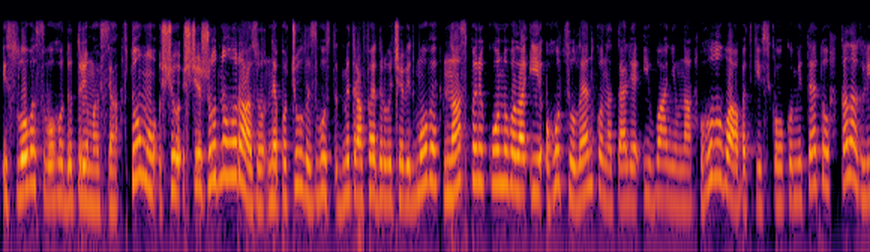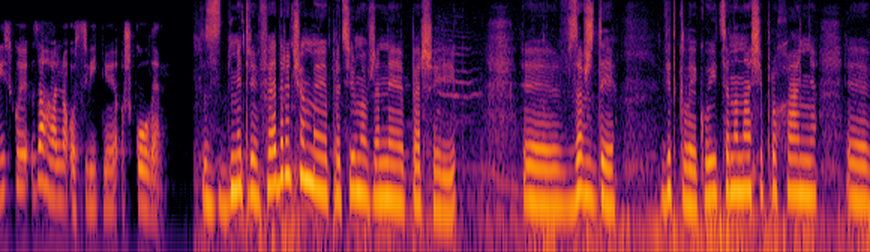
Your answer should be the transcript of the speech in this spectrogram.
і слова свого дотримався. В тому, що ще жодного разу не почули з вуст Дмитра Федоровича відмови, нас переконувала і Гоцуленко Наталія Іванівна, голова батьківського комітету Калаглійської загальноосвітньої школи. З Дмитрієм Федоровичем ми працюємо вже не перший рік. Е, Завжди відкликується на наші прохання, е,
